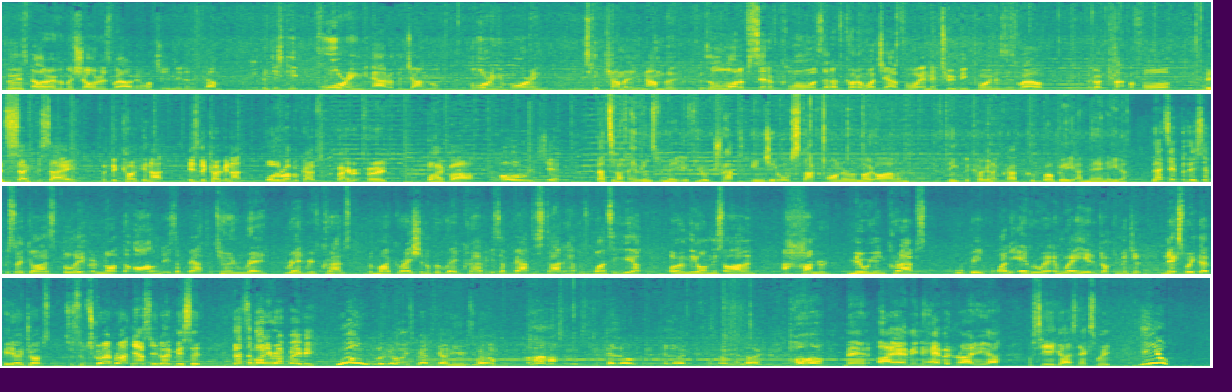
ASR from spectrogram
Look this fella over my shoulder as well. I've got to watch him, he doesn't come. They just keep pouring out of the jungle. Pouring and pouring. Just keep coming in numbers. There's a lot of set of claws that I've got to watch out for, and they're two big pointers as well. I got cut before. It's safe to say that the coconut is the coconut or the robber crab's favourite food by far. Holy shit. That's enough evidence for me. If you're trapped, injured, or stuck on a remote island, think the coconut crab could well be a man-eater. That's it for this episode, guys. Believe it or not, the island is about to turn red. Red reef crabs. The migration of the red crab is about to start. It happens once a year, only on this island. A hundred million crabs will be bloody everywhere, and we're here to document it. Next week, that video drops, so subscribe right now so you don't miss it. That's the bloody wrap, baby. Whoa, look at all these crabs down here as well. hello, hello, hello, hello. Oh, man, I am in heaven right here. I'll see you guys next week. Yew!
